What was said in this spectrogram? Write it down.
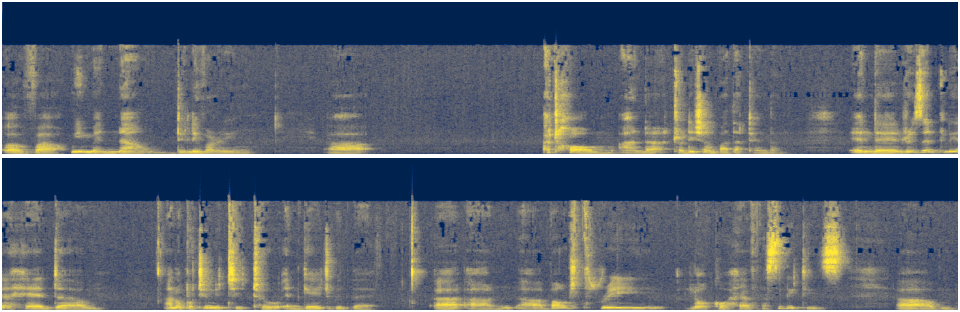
of uh, women now delivering uh, at home under traditional birth attendant. And uh, recently I had um, an opportunity to engage with the, uh, uh, about three local health facilities um,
